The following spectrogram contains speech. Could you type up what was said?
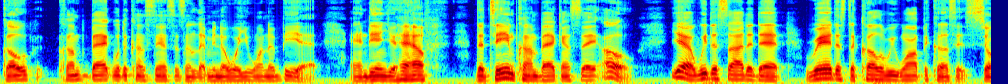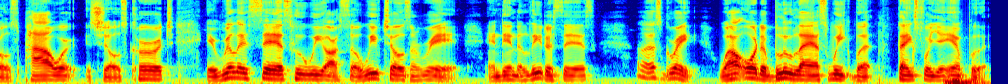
go come back with a consensus and let me know where you want to be at and then you have the team come back and say oh yeah, we decided that red is the color we want because it shows power, it shows courage, it really says who we are. So we've chosen red. And then the leader says, Oh, that's great. Well, I ordered blue last week, but thanks for your input.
